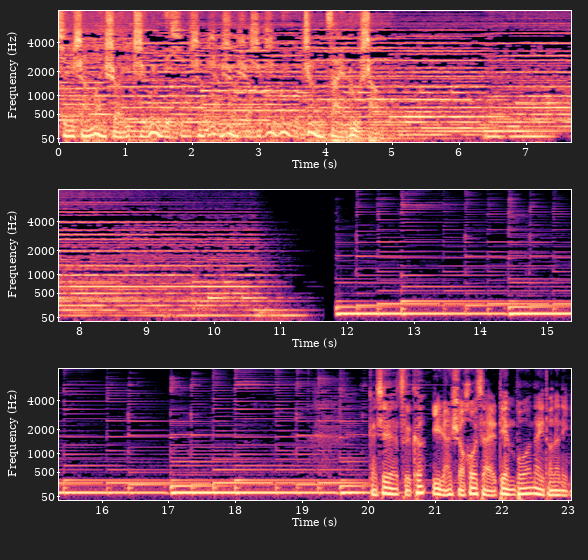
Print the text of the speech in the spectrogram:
千山万水只为你，千山万水只为你，正在路上。感谢此刻依然守候在电波那头的你，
